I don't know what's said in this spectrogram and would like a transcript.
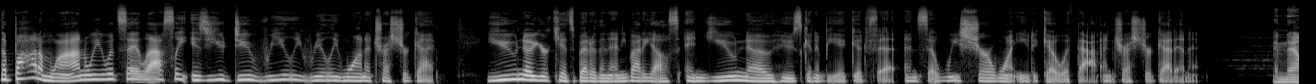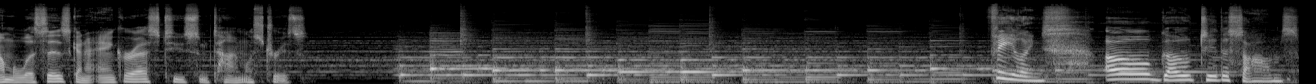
the bottom line, we would say, lastly, is you do really, really want to trust your gut. You know your kids better than anybody else, and you know who's going to be a good fit. And so we sure want you to go with that and trust your gut in it. And now Melissa is going to anchor us to some timeless truths. Feelings. Oh, go to the Psalms,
